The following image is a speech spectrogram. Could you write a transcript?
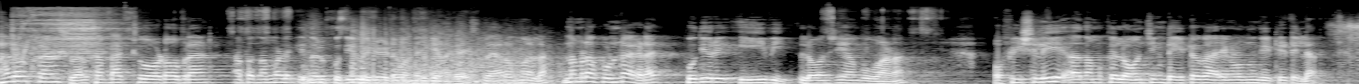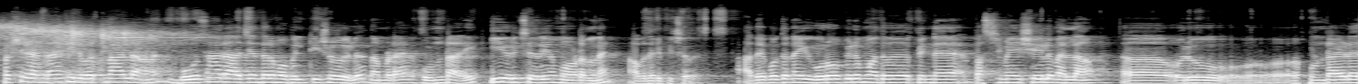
Hello friends welcome back to odo brand അപ്പോൾ നമ്മൾ ഇന്നൊരു പുതിയ വീഡിയോ ആയിട്ട് വന്നിരിക്കുകയാണ് വേറെ ഒന്നുമല്ല നമ്മുടെ ഹുണ്ടായുടെ പുതിയൊരു ഇ വി ലോഞ്ച് ചെയ്യാൻ പോവുകയാണ്. ഒഫീഷ്യലി നമുക്ക് ലോഞ്ചിങ് ഡേറ്റോ കാര്യങ്ങളൊന്നും കിട്ടിയിട്ടില്ല. പക്ഷെ രണ്ടായിരത്തി ഇരുപത്തിനാലിലാണ് ബൂസ രാജേന്ദ്ര മൊബിലിറ്റി ഷോയിൽ നമ്മുടെ ഹുണ്ടായി ഈ ഒരു ചെറിയ മോഡലിനെ അവതരിപ്പിച്ചത്. അതേപോലെ തന്നെ യൂറോപ്പിലും അത് പിന്നെ പശ്ചിമേഷ്യയിലും എല്ലാം ഒരു ഹുണ്ടായുടെ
